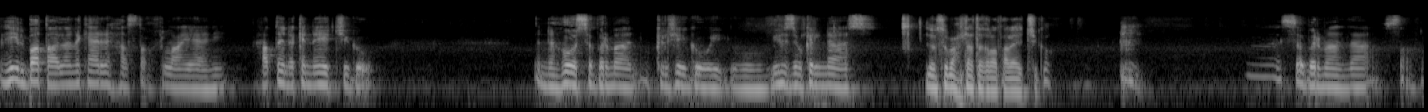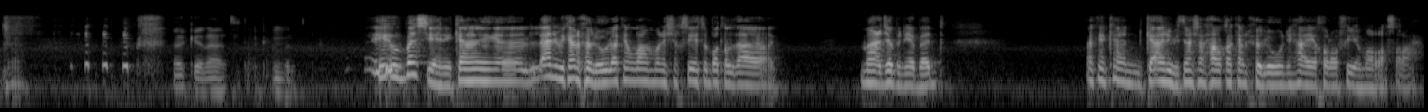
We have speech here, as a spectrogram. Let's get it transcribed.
هي البطل أنا كارهها أستغفر الله يعني. حاطينه كأنه ايتشيجو إنه هو سوبرمان وكل شيء قوي ويهزم كل الناس. لو سمحت لا تغلط علي ايتشيجو سوبرمان ذا أستغفر الله. okay لا كمل. إي وبس يعني كان الأنمي كان حلو لكن اللهم أنا شخصية البطل ذا ما عجبني أبد. لكن كان كأنمي 12 حلقة كان حلو ونهاية خرافية مرة صراحة.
